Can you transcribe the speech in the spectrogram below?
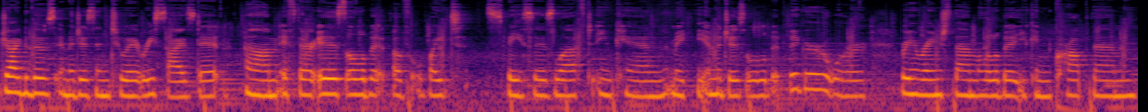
dragged those images into it, resized it. Um, if there is a little bit of white spaces left, you can make the images a little bit bigger or rearrange them a little bit. You can crop them.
